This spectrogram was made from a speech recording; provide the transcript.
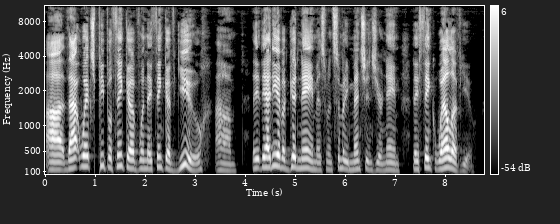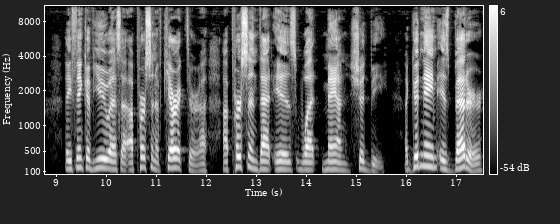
uh, that which people think of when they think of you, um, the, the idea of a good name is when somebody mentions your name, they think well of you. They think of you as a, a person of character, a, a person that is what man should be. A good name is better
